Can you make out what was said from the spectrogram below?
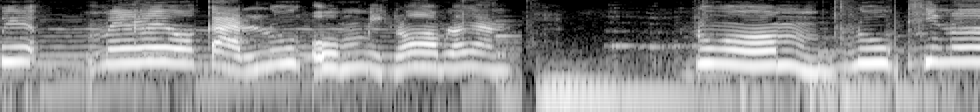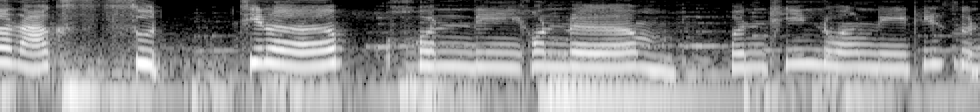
พี่ไม่ให้โอกาสลูกอมอีกรอบแล้วกัน ลูกอม ลูกที่น่ารักสุดที่เลิฟคนดีคนเดิม คนที่ดวงดีที่สุด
